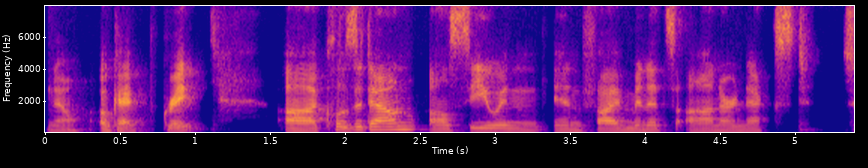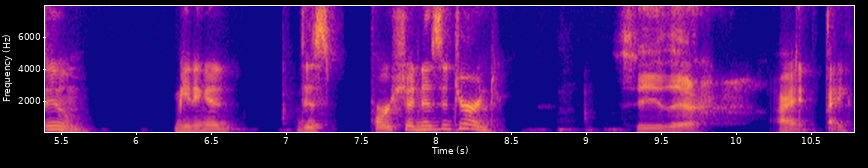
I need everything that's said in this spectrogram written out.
No? Okay, great. Uh, close it down. I'll see you in, in five minutes on our next Zoom meeting. And this portion is adjourned. See you there. All right, bye.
